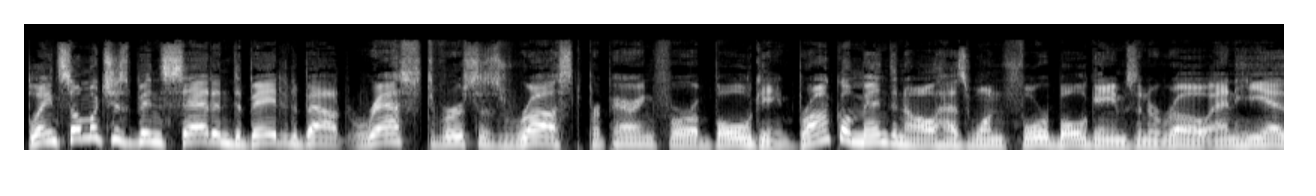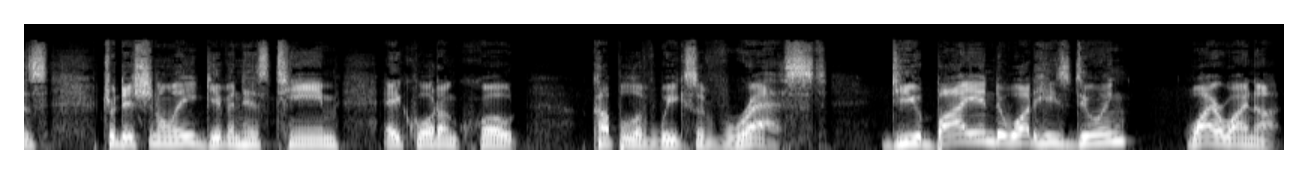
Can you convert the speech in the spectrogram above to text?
Blaine, so much has been said and debated about rest versus rust preparing for a bowl game. Bronco Mendenhall has won four bowl games in a row, and he has traditionally given his team a quote unquote couple of weeks of rest. Do you buy into what he's doing? Why or why not?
